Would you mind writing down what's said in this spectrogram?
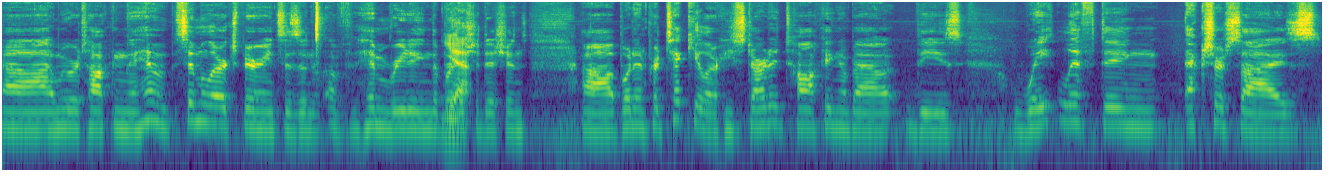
Uh, and we were talking to him similar experiences of, of him reading the British Yeah. editions, uh, but in particular, he started talking about these weightlifting exercise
